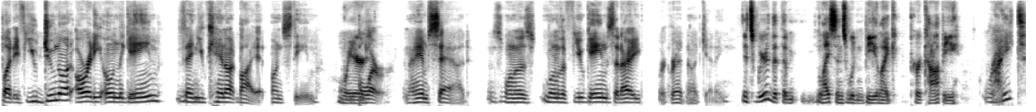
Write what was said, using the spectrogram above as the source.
But if you do not already own the game, then you cannot buy it on Steam. Weird. Blur. And I am sad. It's one of those one of the few games that I regret not getting. It's weird that the license wouldn't be like per copy. Right?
